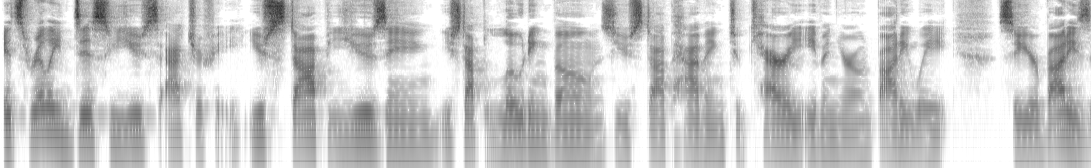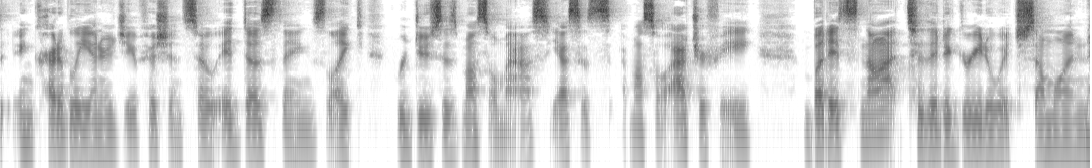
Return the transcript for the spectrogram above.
it's really disuse atrophy. You stop using, you stop loading bones, you stop having to carry even your own body weight. So your body's incredibly energy efficient. So it does things like reduces muscle mass. Yes, it's muscle atrophy, but it's not to the degree to which someone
